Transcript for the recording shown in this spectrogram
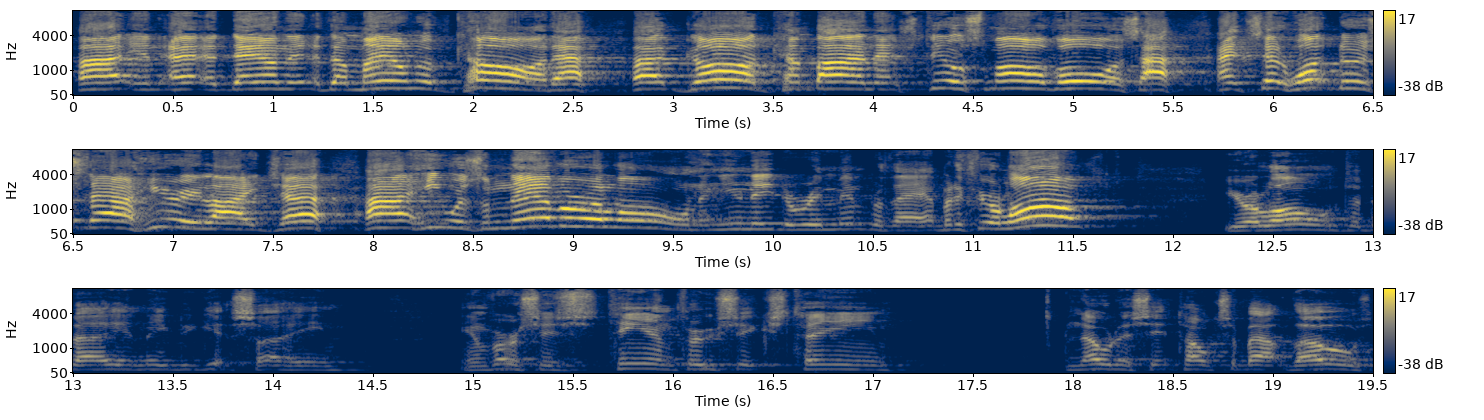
uh in, uh, down at the Mount of God, uh, God come by in that still small voice and said, What doest thou here, Elijah? he was never alone, and you need to remember that. But if you're lost, you're alone today and need to get saved. In verses 10 through 16, notice it talks about those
